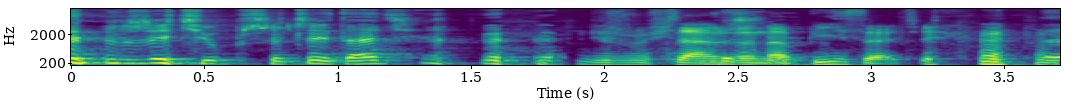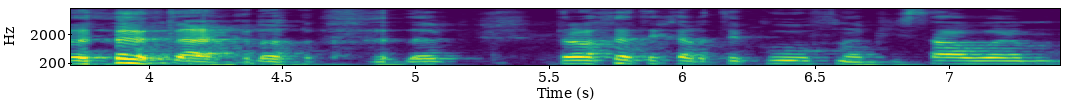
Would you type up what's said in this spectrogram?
w życiu przeczytać. Już myślałem, że napisać. tak, no, trochę tych artykułów napisałem.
